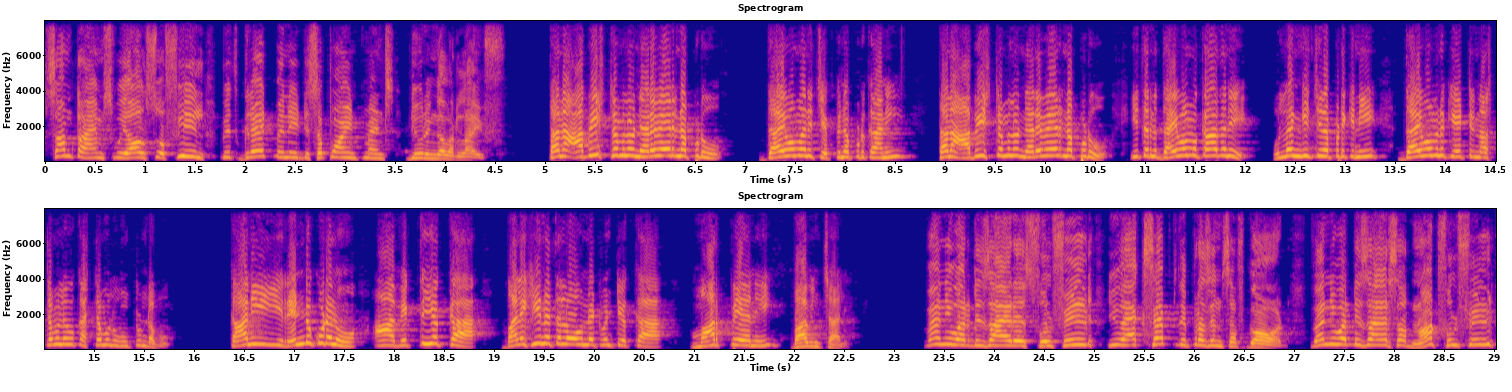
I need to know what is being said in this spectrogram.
sometimes we also feel with great many disappointments during our life. తన అభీష్టములు నెరవేరినప్పుడు దైవమని చెప్పినప్పుడు కానీ తన అభీష్టములు నెరవేరినప్పుడు ఇతను దైవము కాదని ఉల్లంఘించినప్పటికీ దైవమునికి ఎట్టి నష్టములు కష్టములు ఉంటుండవు కానీ ఈ రెండు కూడాను ఆ వ్యక్తి యొక్క బలహీనతలో ఉన్నటువంటి యొక్క మార్పే అని భావించాలి When your desire is fulfilled, you accept the presence of God. When your desires are not fulfilled,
